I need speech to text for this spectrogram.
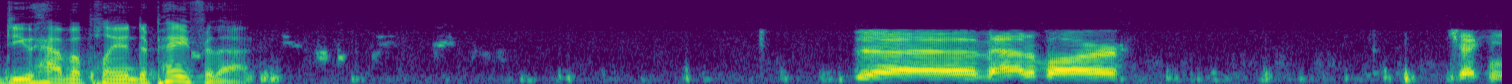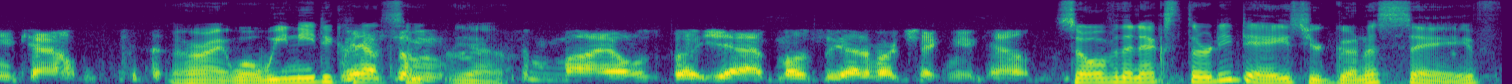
do you have a plan to pay for that? Uh, out of our checking account. All right. Well, we need to create have some, yeah. some miles, but yeah, mostly out of our checking account. So over the next 30 days, you're going to save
